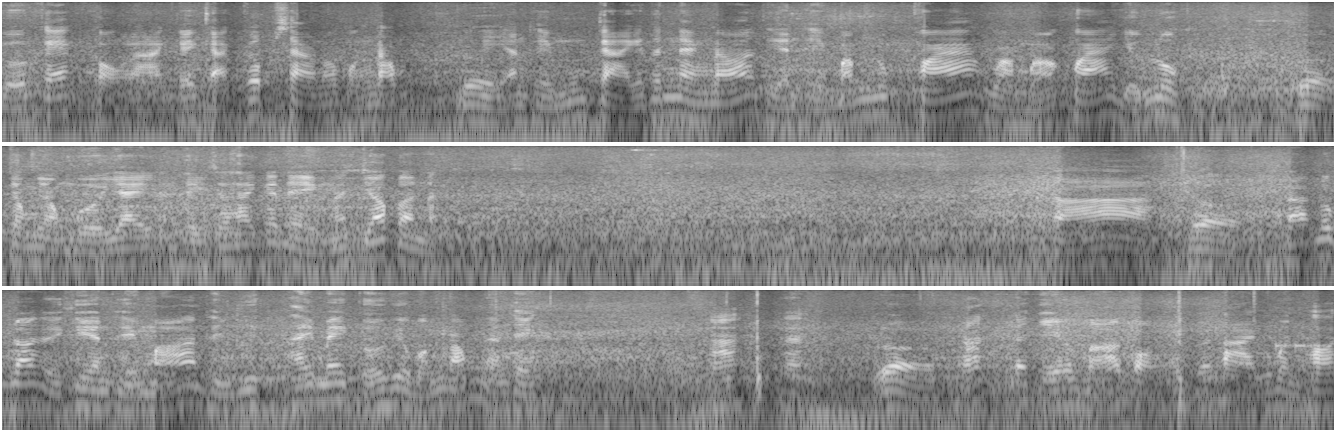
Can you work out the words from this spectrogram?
cửa khác còn lại kể cả cốp sau nó vẫn đóng. Rồi. thì anh Thiện muốn cài cái tính năng đó thì anh Thiện bấm nút khóa và mở khóa giữ luôn. Rồi trong vòng 10 giây anh Thiện sẽ thấy cái đèn nó chớp lên nè đó rồi. Đó, lúc đó thì khi anh Thiện mở anh chỉ thấy mấy cửa kia vẫn đóng nè anh Thiện. Đó, nè. rồi. Đó nó chỉ mở còn cái cửa tài của mình thôi.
